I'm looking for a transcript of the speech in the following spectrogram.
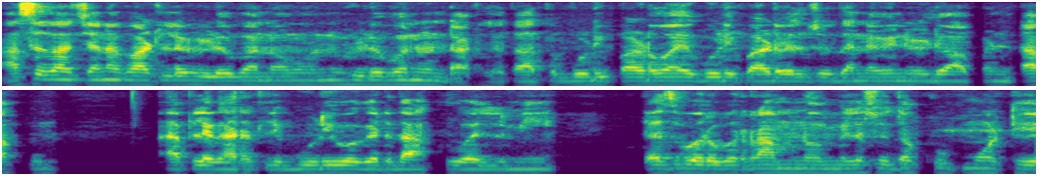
असंच अचानक वाटलं व्हिडिओ बनवा म्हणून व्हिडिओ बनवून टाकलं. तर आता गुढीपाडवा आहे. गुढीपाडव्याला सुद्धा नवीन व्हिडिओ आपण टाकू. आपल्या घरातली गुढी वगैरे दाखवाल मी. त्याचबरोबर रामनवमीला सुद्धा खूप मोठी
